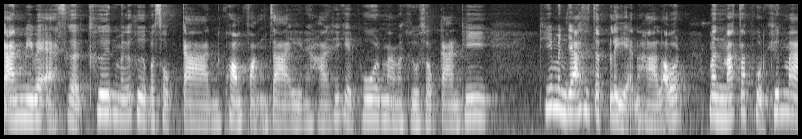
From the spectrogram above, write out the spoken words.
การมีไบแอสเกิดขึ้นมันก็คือประสบการณ์ความฝังใจนะคะ ที่เกดพูดมามันคือประสบการณ์ที่ที่มันยากที่จะเปลี่ยนนะคะแล้วมันมักจะผุดขึ้นมา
